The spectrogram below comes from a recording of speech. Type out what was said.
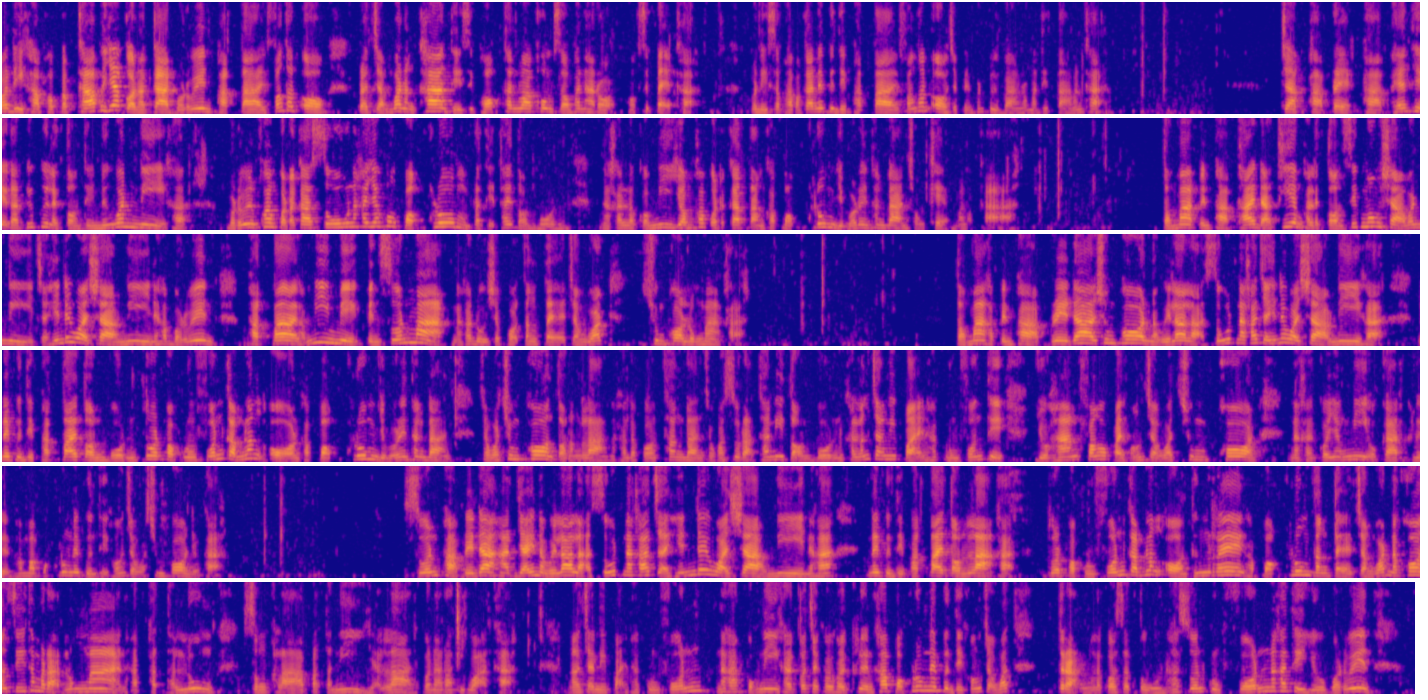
วัสดีค่ะ พบกับข่าพยากรณ์อากาศบริเวณภาคใต้ฝั่งตะวันออก ประจำวันอังคารที่16ธันวาคม 2568 ค่ะ วันนี้สภาพอากาศในพื้นที่ภาคใต้ฝั่งตะวันออกจะเป็นพันปือบางเรามาติดตามมันค่ะ จากภาพแรกภาแผนที่อากาศพื้นแหลกตอนที่หนึ่งวันนี้ค่ะ บริเวณความกดอากาศสูงนะคะยังคงปกคลุมประเทศไทยตอนบนนะคะแล้วก็มีย่อมความกดอากาศต่ำค่ะปกคลุมอยู่บริเวณทางด้านช่องแคบมาลากา ต่อมาเป็นภาพท้ายดาวเทียมค่ะและตอน10โมงเช้าวันนี้ จะเห็นได้ว่าเช้านี้นะคะบริเวณภาคใต้ค่ะมีเมฆเป็นส่วนมากนะคะ โดยเฉพาะตั้งแต่จังหวัดชุมพรลงมาค่ะ ต่อมาค่ะเป็นภาพเรดาร์ชุมพรณเวลาล่าสุดนะคะ จะเห็นได้ว่าเช้านี้ค่ะ ในพื้นที่ภาคใต้ตอนบนตรวจปรับกลุ่มฝนกำลังอ่อนค่ะปกคลุมอยู่บริเวณทางด้านจังหวัดชุมพรตอนล่างๆนะคะ แล้วก็ทางด้านจังหวัดสุราษฎร์ธานีตอนบนค่ะหลังจากนี้ไปนะคะกลุ่มฝนที่อยู่ห่างฟังออกไปของจังหวัดชุมพรนะคะ ก็ยังมีโอกาสเคลื่อนเข้ามาปกคลุมในพื้นที่ของจังหวัดชุมพรอยู่ค่ะส่วนภาพเรดาร์หาดใหญ่ณเวลาล่าสุดนะคะ จะเห็นได้ว่าเช้านี้นะคะ ในพื้นที่ภาคใต้ตอนล่างค่ะ ตรวจปรักลุ่มฝนกำลังอ่อนถึงแรงค่ะปกคลุมตั้งแต่จังหวัดนครศรีธรรมราชลงมานะคะพัทลุงสงขลาปัตตานียะลาและก็นราธิวาสค่ะ หลังจากนี้ไปนะคะกลุ่มฝนนะคะพวกนี้ค่ะก็จะค่อยๆเคลื่อนเข้าปกคลุมในพื้นที่ของจังหวัดตรังแล้วก็สตูลนะคะส่วนกลุ่มฝนนะคะที่อยู่บริเวณ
